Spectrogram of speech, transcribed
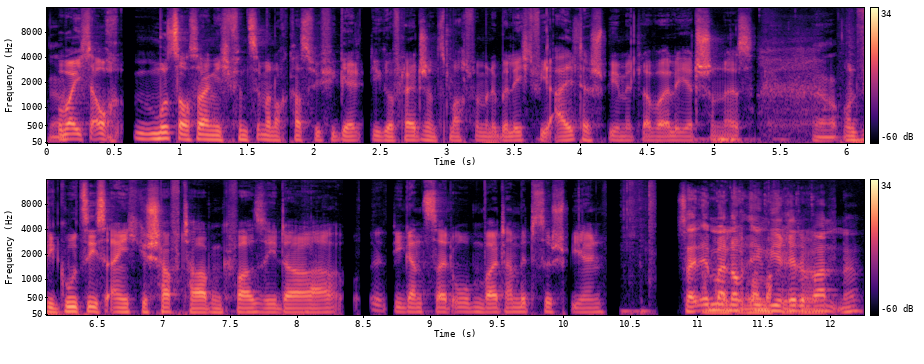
Ja. Wobei ich auch, muss auch sagen, ich finde es immer noch krass, wie viel Geld League of Legends macht, wenn man überlegt, wie alt das Spiel mittlerweile jetzt schon ist. Ja. Und wie gut sie es eigentlich geschafft haben, quasi da die ganze Zeit oben weiter mitzuspielen. Ist halt immer noch irgendwie relevant, ne?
